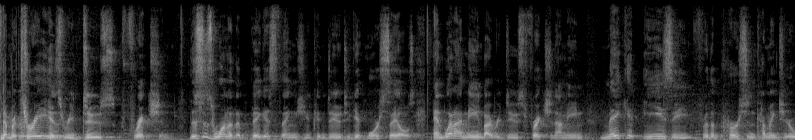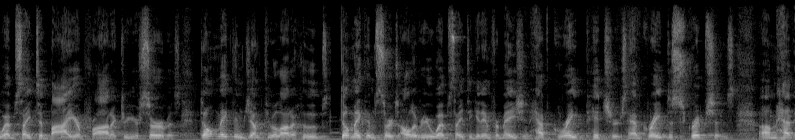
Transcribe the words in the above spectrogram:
Number three is reduce friction. This is one of the biggest things you can do to get more sales. And what I mean by reduce friction I mean make it easy for the person coming to your website to buy your product or your service. Don't make them jump through a lot of hoops. Don't make them search all over your website to get information. Have great pictures have great descriptions um, have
